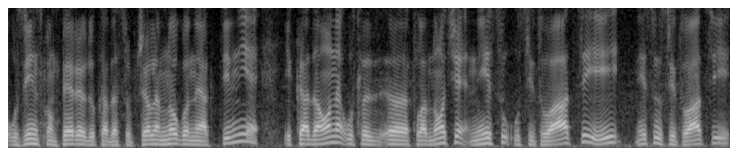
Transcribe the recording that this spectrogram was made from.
u zimskom periodu kada su pčele mnogo neaktivnije i kada one usled hladnoće nisu u situaciji, nisu u situaciji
